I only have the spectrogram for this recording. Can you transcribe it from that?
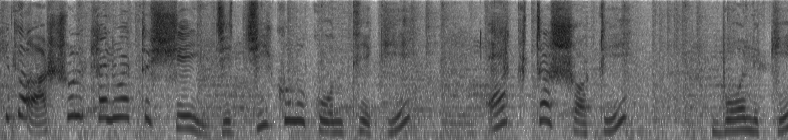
কিন্তু আসল খেলোয়াড়টা সেই যে যে কোনো কোণ থেকে একটা শটে বলকে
